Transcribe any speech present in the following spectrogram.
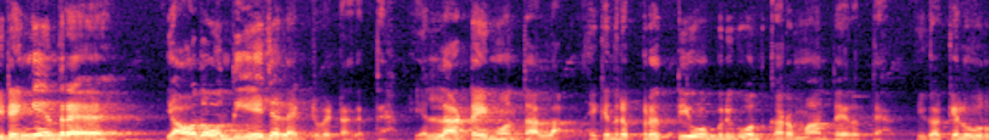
ಇದು ಹೆಂಗೆ ಅಂದರೆ ಯಾವುದೋ ಒಂದು ಏಜಲ್ಲಿ ಆ್ಯಕ್ಟಿವೇಟ್ ಆಗುತ್ತೆ. ಎಲ್ಲ ಟೈಮು ಅಂತ ಅಲ್ಲ. ಏಕೆಂದರೆ ಪ್ರತಿಯೊಬ್ಬರಿಗೂ ಒಂದು ಕರ್ಮ ಅಂತ ಇರುತ್ತೆ. ಈಗ ಕೆಲವರು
